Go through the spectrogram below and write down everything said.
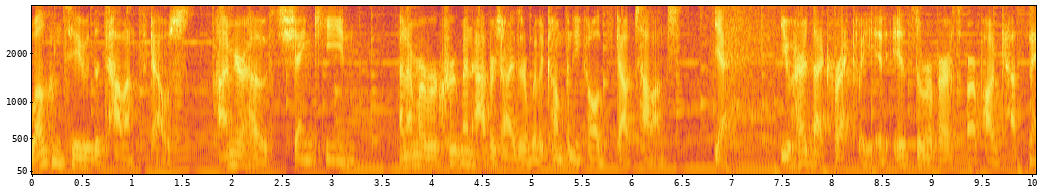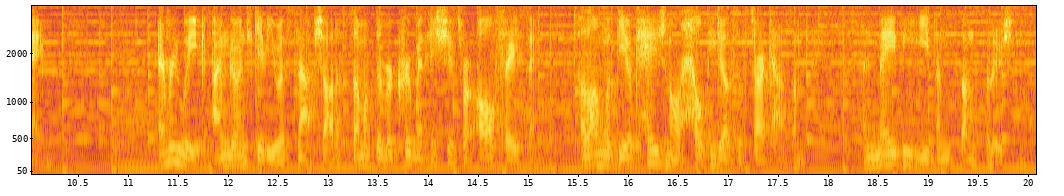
Welcome to The Talent Scout. I'm your host, Shane Keane, and I'm a recruitment advertiser with a company called Scout Talent. Yes, you heard that correctly, it is the reverse of our podcast name. Every week, I'm going to give you a snapshot of some of the recruitment issues we're all facing, along with the occasional healthy dose of sarcasm, and maybe even some solutions.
